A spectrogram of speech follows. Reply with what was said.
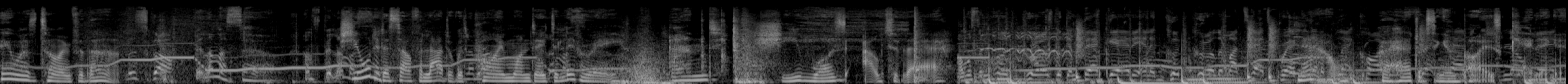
Who has time for that? Let's go. I'm She ordered herself a ladder with Prime one day delivery, and she was out of there. I want some hood girls looking back at it and a good girl in my tax bracket. Now, her hairdressing empire is killing it.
